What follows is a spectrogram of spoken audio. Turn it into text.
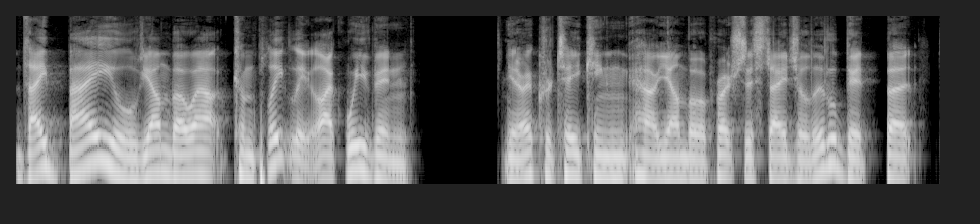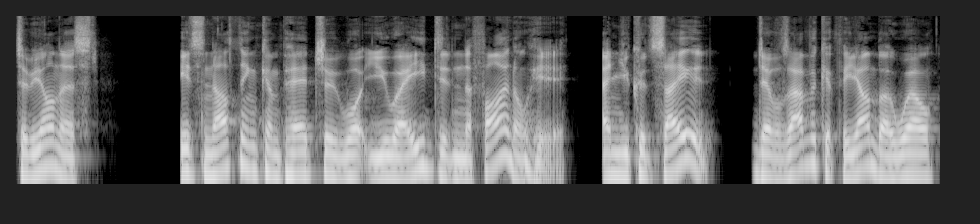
they bailed Yumbo out completely. Like we've been, you know, critiquing how Yumbo approached this stage a little bit, but to be honest, it's nothing compared to what UAE did in the final here. And you could say, devil's advocate for Yumbo, well,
